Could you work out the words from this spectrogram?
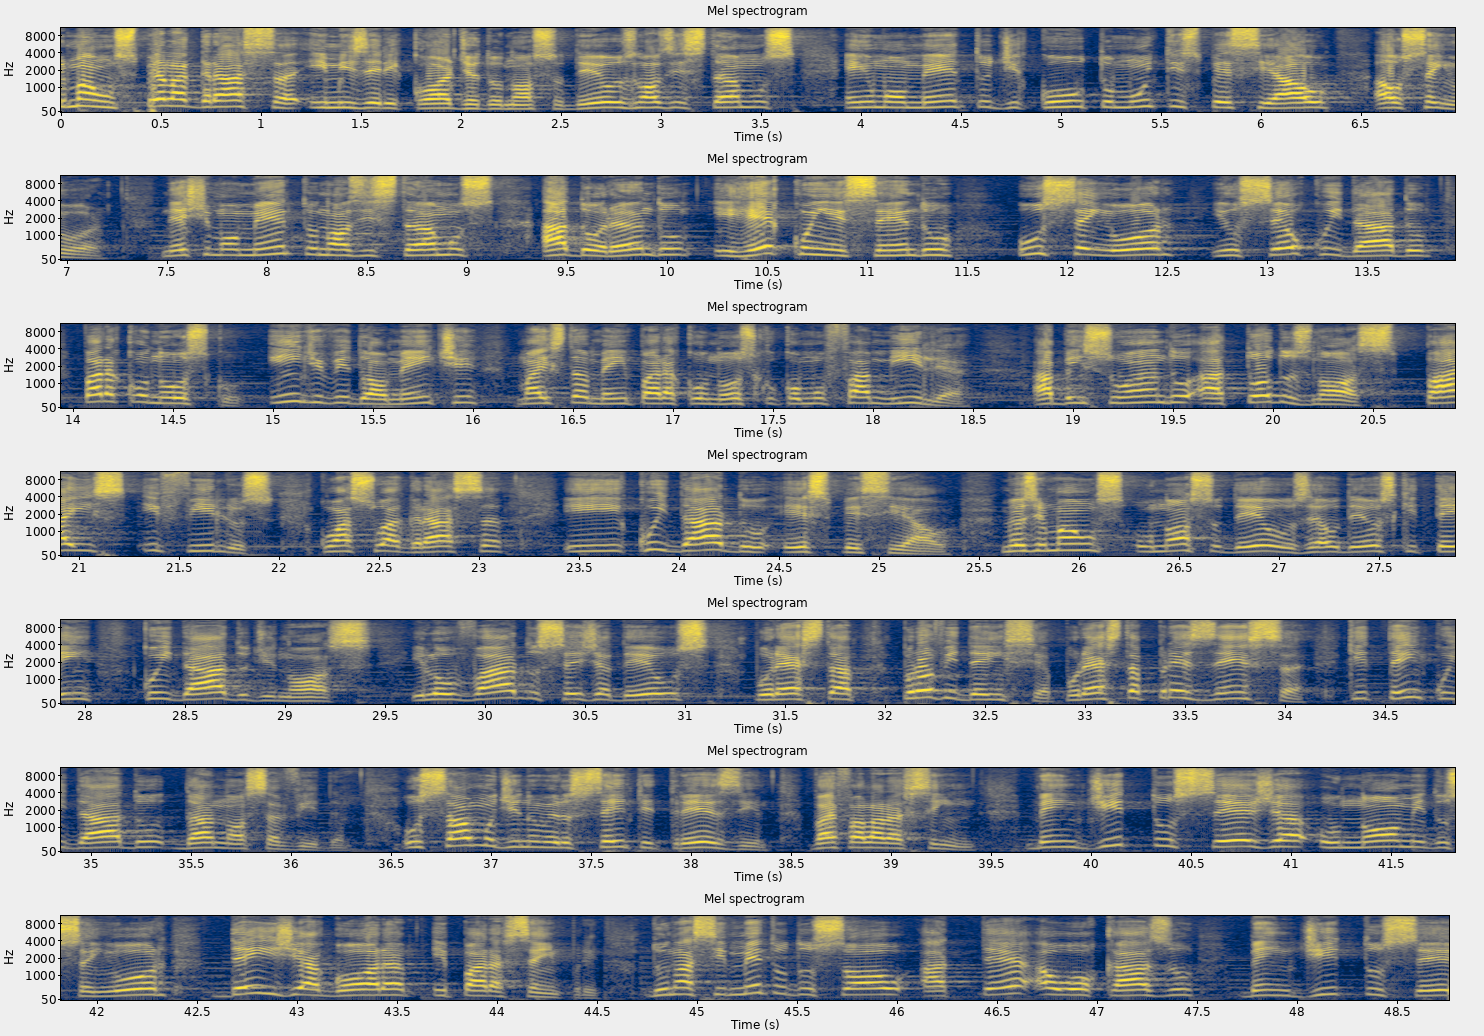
Irmãos, pela graça e misericórdia do nosso Deus, nós estamos em um momento de culto muito especial ao Senhor. Neste momento, nós estamos adorando e reconhecendo o Senhor e o seu cuidado para conosco, individualmente, mas também para conosco como família abençoando a todos nós, pais e filhos, com a sua graça e cuidado especial. Meus irmãos, o nosso Deus é o Deus que tem cuidado de nós. E louvado seja Deus por esta providência, por esta presença que tem cuidado da nossa vida. O Salmo de número 113 vai falar assim: Bendito seja o nome do Senhor, desde agora e para sempre. Do nascimento do sol até ao ocaso, bendito seja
